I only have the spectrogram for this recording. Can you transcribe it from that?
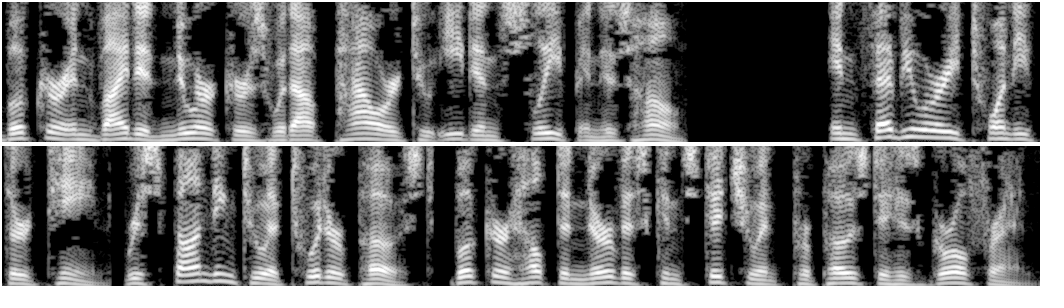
Booker invited Newarkers without power to eat and sleep in his home. In February 2013, responding to a Twitter post, Booker helped a nervous constituent propose to his girlfriend.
